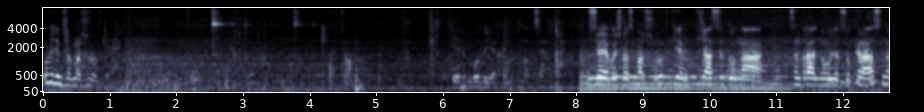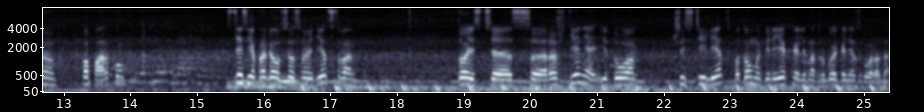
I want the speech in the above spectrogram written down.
Увидимся в маршрутке. Все. Теперь буду ехать до центра. Все, я вышел с маршрутки. Сейчас иду на центральную улицу Красную по парку. Здесь я провел все свое детство. То есть э, с рождения и до 6 лет. Потом мы переехали на другой конец города.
